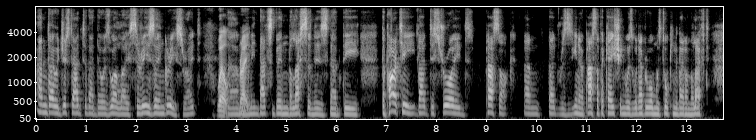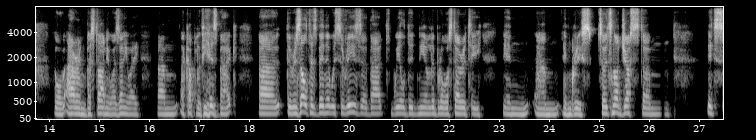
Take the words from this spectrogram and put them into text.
and I would just add to that though as well, like Syriza in Greece, right? Well, um, right. I mean, that's been the lesson is that the the party that destroyed PASOK and that was, you know, Pasokification was what everyone was talking about on the left, or Aaron Bastani was anyway, um, a couple of years back. Uh, the result has been it was Syriza that wielded neoliberal austerity in um, in Greece. So it's not just um, it's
